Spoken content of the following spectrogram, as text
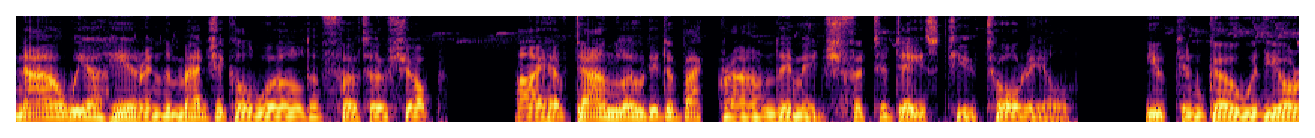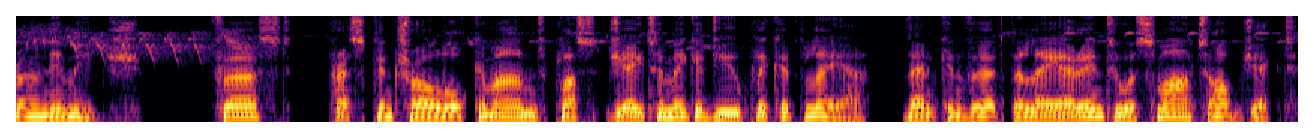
Now we are here in the magical world of Photoshop. I have downloaded a background image for today's tutorial. You can go with your own image. First, press Ctrl or Command plus J to make a duplicate layer. Then convert the layer into a smart object.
